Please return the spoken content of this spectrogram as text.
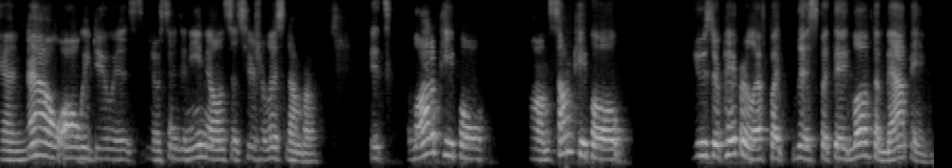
And now all we do is, you know, send an email and says, here's your list number. It's a lot of people, um, some people use their paper list, but list, but they love the mapping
